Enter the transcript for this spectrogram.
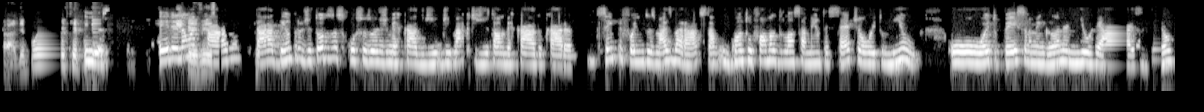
Tá, depois você Isso. Ele não é caro, tá? Dentro de todos os cursos hoje de mercado, de, de, marketing digital no mercado, cara, sempre foi um dos mais baratos, tá? Enquanto o fórmula do lançamento é 7 ou 8 mil, o 8P, se não me engano, é mil reais, entendeu?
